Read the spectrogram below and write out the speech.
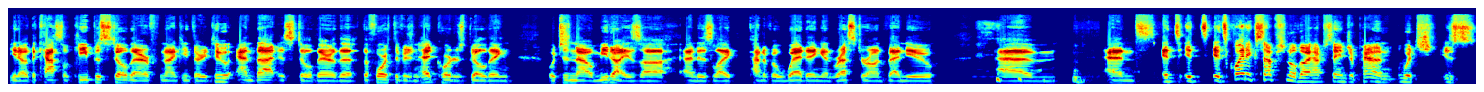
you know the castle keep is still there from 1932, and that is still there. The the fourth division headquarters building which is now Miraiza and is like kind of a wedding and restaurant venue. Um, and it's it's it's quite exceptional, though I have to say in Japan, which is,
